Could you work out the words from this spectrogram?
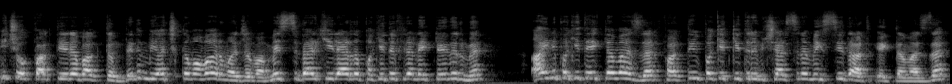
Birçok farklı yere baktım. Dedim bir açıklama var mı acaba? Messi belki ileride pakete falan eklenir mi? Aynı pakete eklemezler. Farklı bir paket getirip içerisine Messi'yi de artık eklemezler.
